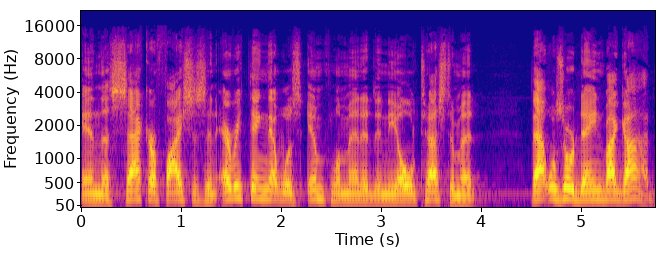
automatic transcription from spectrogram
and the sacrifices and everything that was implemented in the Old Testament, that was ordained by God.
